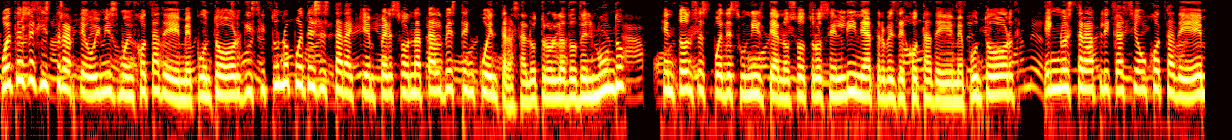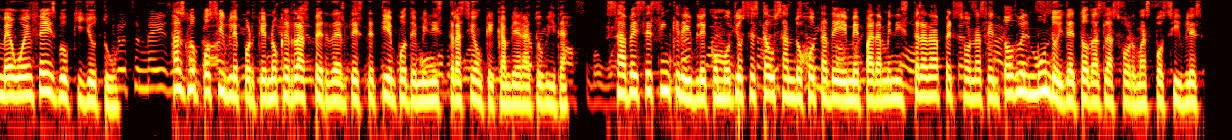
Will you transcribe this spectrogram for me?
Puedes registrarte hoy mismo en jdm.org y si tú no puedes estar aquí en persona, tal vez te encuentras al otro lado del mundo. Entonces puedes unirte a nosotros en línea a través de jdm.org, en nuestra aplicación JDM o en Facebook y YouTube. Haz lo posible porque no querrás perderte este tiempo de ministración que cambiará tu vida. Sabes, es increíble cómo Dios está usando JDM para ministrar a personas en todo el mundo y de todas las formas posibles.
